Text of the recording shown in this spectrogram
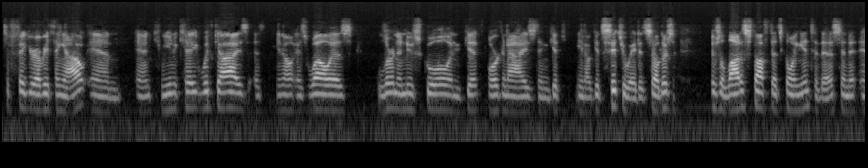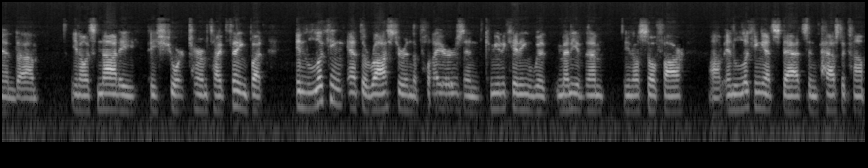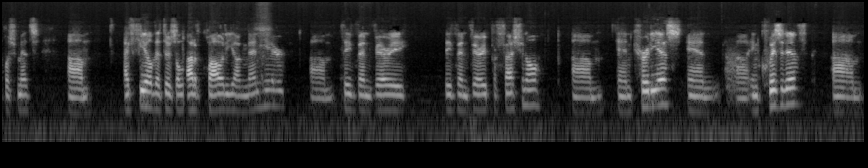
to figure everything out and and communicate with guys, as, you know, as well as learn a new school and get organized and get you know get situated. So there's there's a lot of stuff that's going into this, and and um, you know it's not a a short term type thing, but in looking at the roster and the players and communicating with many of them, you know, so far, um, and looking at stats and past accomplishments, um, I feel that there's a lot of quality young men here. Um, they've been very, they've been very professional um, and courteous and uh, inquisitive. Um,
